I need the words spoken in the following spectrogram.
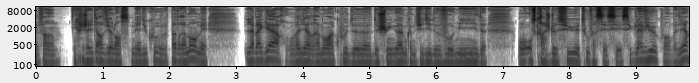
enfin j'allais dire violence mais du coup pas vraiment mais la bagarre on va dire vraiment à coup de, de chewing gum comme tu dis de vomi de, on, on se crache dessus et tout enfin c'est, glavieux quoi on va dire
